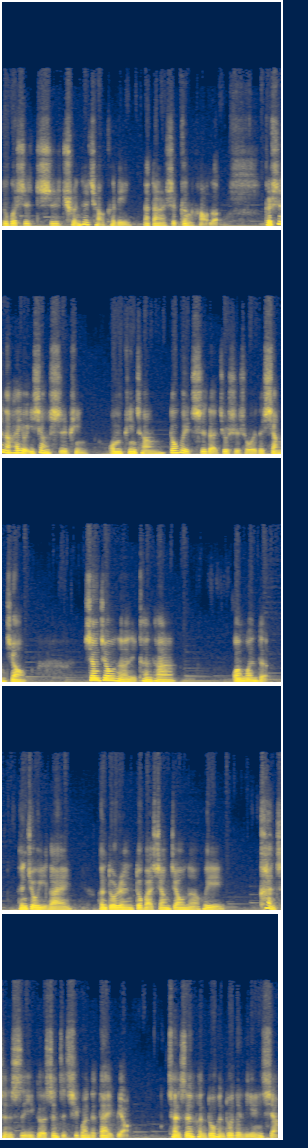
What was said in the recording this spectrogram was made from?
如果是吃纯的巧克力，那当然是更好了。可是呢，还有一项食品，我们平常都会吃的就是所谓的香蕉。香蕉呢，你看它弯弯的，很久以来，很多人都把香蕉呢会看成是一个生殖器官的代表，产生很多很多的联想。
